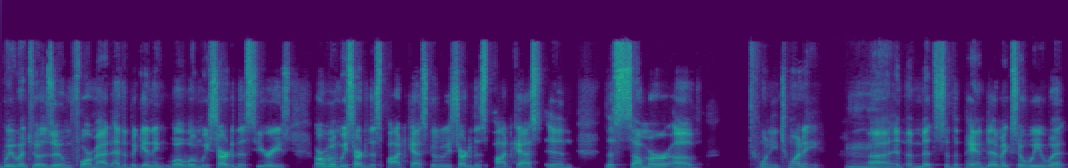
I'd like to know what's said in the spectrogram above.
we went to a zoom format at the beginning well when we started the series or when we started this podcast because we started this podcast in the summer of 2020 Mm. uh, in the midst of the pandemic. So we went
